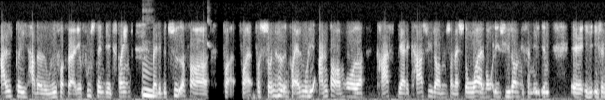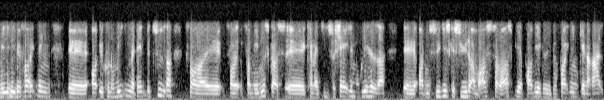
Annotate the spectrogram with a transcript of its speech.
aldrig har været ude for før. Det er jo fuldstændig ekstremt, mm. hvad det betyder for, for, for, for sundheden på alle mulige andre områder kræft, hjertekarsygdomme, som er store, alvorlige sygdomme i familien, øh, i, i familien, i befolkningen, øh, og økonomien, hvad den betyder for, øh, for, for menneskers, øh, kan man sige, sociale muligheder, øh, og den psykiske sygdom også, som også bliver påvirket i befolkningen generelt.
